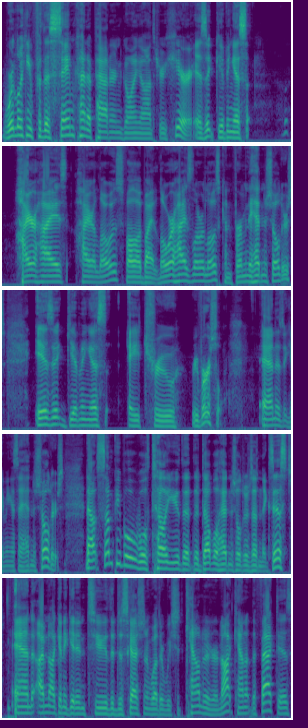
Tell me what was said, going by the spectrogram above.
we're looking for the same kind of pattern going on through here. Is it giving us higher highs, higher lows, followed by lower highs, lower lows, confirming the head and shoulders? Is it giving us a true reversal? And is it giving us a head and shoulders? Now, some people will tell you that the double head and shoulders doesn't exist, and I'm not going to get into the discussion of whether we should count it or not count it. The fact is,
